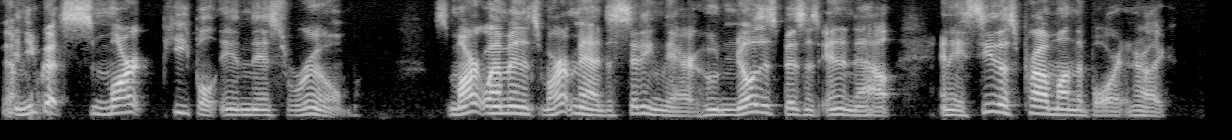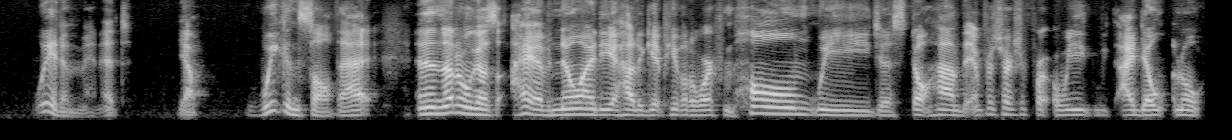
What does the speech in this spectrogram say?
Yep. And you've got smart people in this room, smart women and smart men just sitting there who know this business in and out. And they see this problem on the board and they're like, wait a minute. Yeah. We can solve that. And another one goes, I have no idea how to get people to work from home. We just don't have the infrastructure for, or we, I don't know.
